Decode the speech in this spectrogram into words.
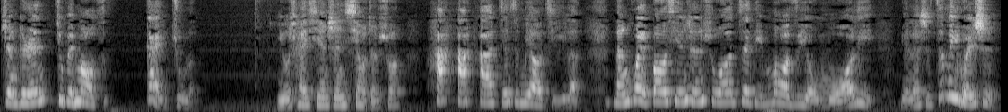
整个人就被帽子盖住了。邮差先生笑着说。哈哈哈，真是妙极了！难怪包先生说这顶帽子有魔力，原来是这么一回事。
